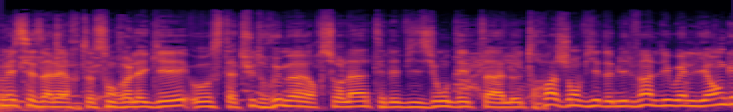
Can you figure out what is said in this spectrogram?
Mais ces alertes sont reléguées au statut de rumeur sur la télévision d'État. Le 3 janvier 2020, Li Wenliang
